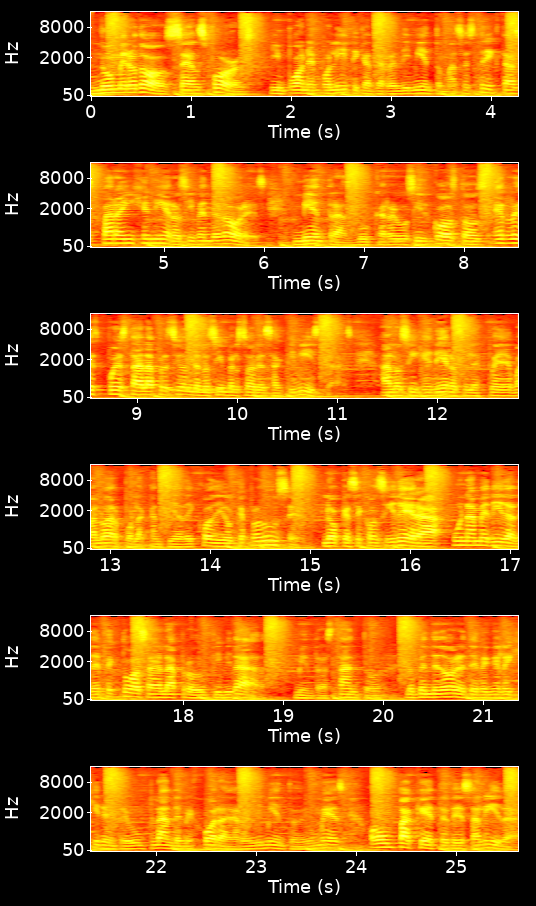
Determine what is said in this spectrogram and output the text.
Número 2. Salesforce impone políticas de rendimiento más estrictas para ingenieros y vendedores, mientras busca reducir costos en respuesta a la presión de los inversores activistas. A los ingenieros se les puede evaluar por la cantidad de código que producen, lo que se considera una medida defectuosa de la productividad. Mientras tanto, los vendedores deben elegir entre un plan de mejora de rendimiento de un mes o un paquete de salida.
